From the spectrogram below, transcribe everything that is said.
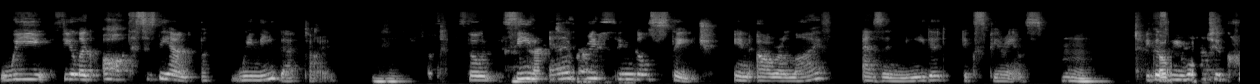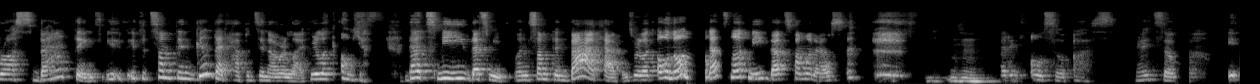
We feel like, oh, this is the end, but we need that time. Mm-hmm. So, seeing every single stage in our life as a needed experience. Mm-hmm. Because okay. we want to cross bad things. If, if, it's something good that happens in our life, we're like, oh, yes, that's me, that's me. When something bad happens, we're like, oh, no, that's not me, that's someone else. mm-hmm. But it's also us, right? So, it,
